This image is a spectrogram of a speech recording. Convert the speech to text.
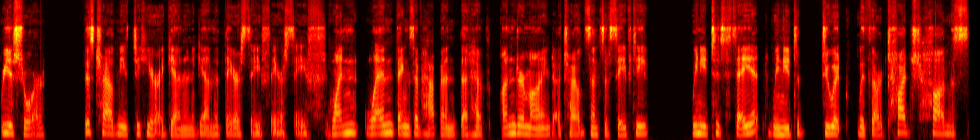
reassure. This child needs to hear again and again that they are safe. They are safe. When, when things have happened that have undermined a child's sense of safety, we need to say it. We need to do it with our touch, hugs.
